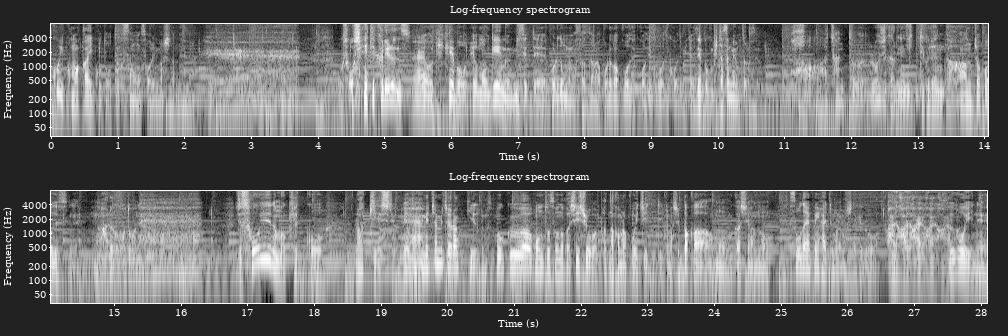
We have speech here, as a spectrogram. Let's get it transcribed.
ごい細かいことをたくさん教わりましたね。教えてくれるんですね。いや聞けばいやもうゲーム見せてこれどう思います？かったらこれがこうでこうでこうでこうでみたいな全部僕ピタスラメモ取るんですよ。はあちゃんとロジカルに言ってくれんだ。アンチョコですね。なるほどね。じゃあそういうのも結構ラッキーでしたよね。いや僕めちゃめちゃラッキーだと思います。僕は本当そうなんか師匠は中村浩一って言ってましてバカも昔あの相談役に入ってもらいましたけど。はいはいはいはいはい。すごいね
